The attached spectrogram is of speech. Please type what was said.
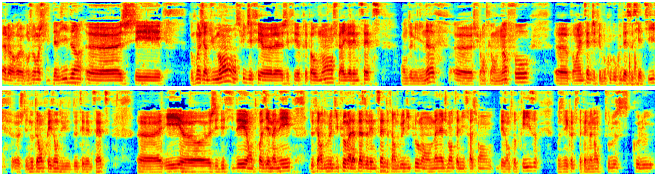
Alors euh, bonjour, moi je suis David. Euh, j'ai donc moi j'ai un du Mans. Ensuite j'ai fait euh, j'ai fait prépa au Mans. Je suis arrivé à l'N7 en 2009. Euh, je suis rentré en info. Euh, pendant l'N7 j'ai fait beaucoup beaucoup d'associatifs. J'étais notamment président du de T27. Euh, et euh, j'ai décidé en troisième année de faire un double diplôme à la place de l'ENSET, de faire un double diplôme en management administration des entreprises dans une école qui s'appelle maintenant Toulouse School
